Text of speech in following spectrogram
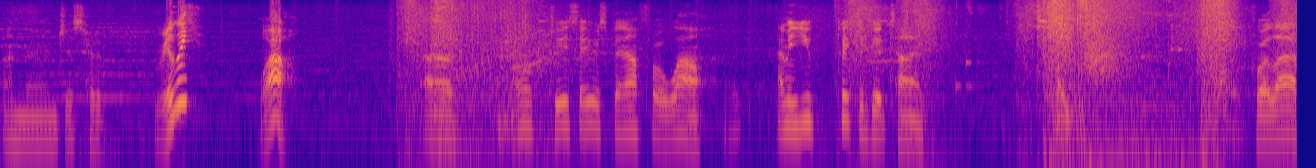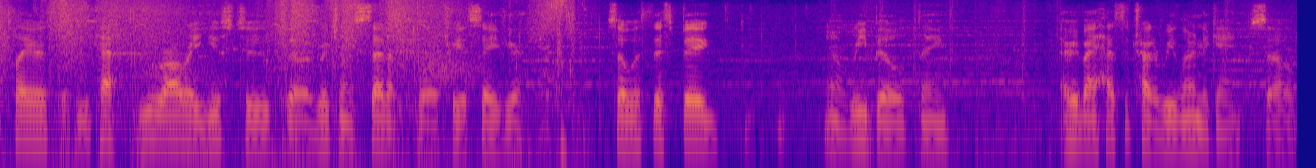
Unknown, just heard of... Really? Wow. Uh, Tree Savior's been out for a while. I mean, you picked a good time. Like, for a lot of players, you have you were already used to the original setup for Tree of Savior. So with this big, you know, rebuild thing, everybody has to try to relearn the game. So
